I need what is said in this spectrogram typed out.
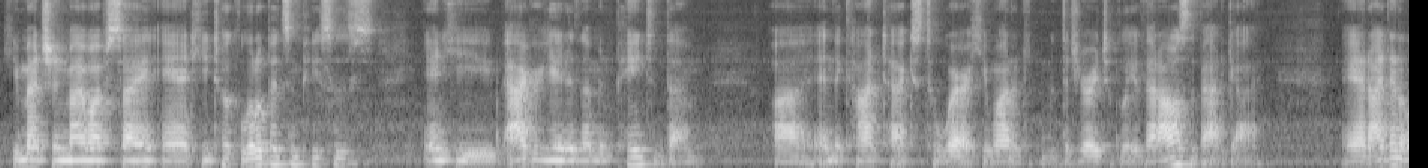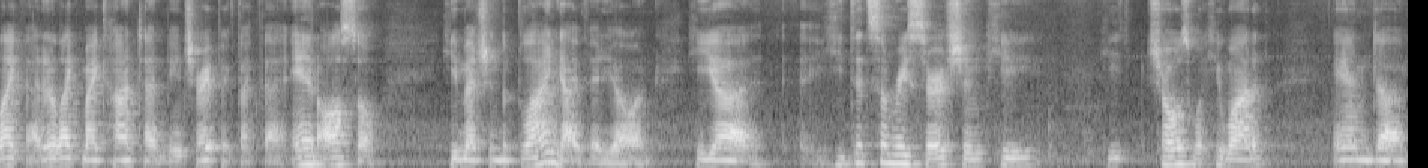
he mentioned my website, and he took little bits and pieces, and he aggregated them and painted them uh, in the context to where he wanted the jury to believe that I was the bad guy. And I didn't like that. I didn't like my content being cherry-picked like that. And also, he mentioned the blind guy video, and he uh, he did some research, and he he chose what he wanted, and um,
